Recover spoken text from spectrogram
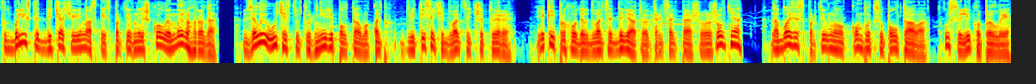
Футболісти дитячо-юнацької спортивної школи Миргорода взяли участь у турнірі Полтава Кап 2024, який проходив 29-31 жовтня на базі спортивного комплексу Полтава у селі Копили.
